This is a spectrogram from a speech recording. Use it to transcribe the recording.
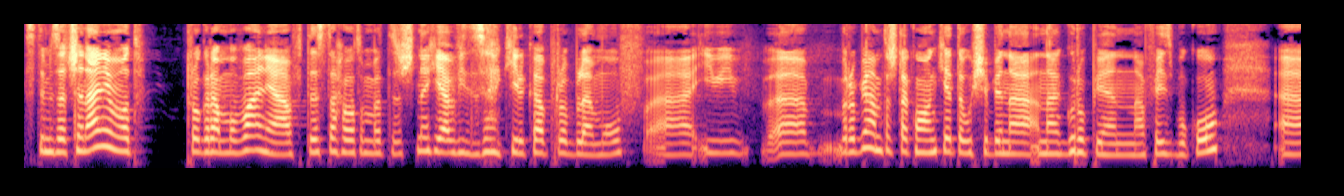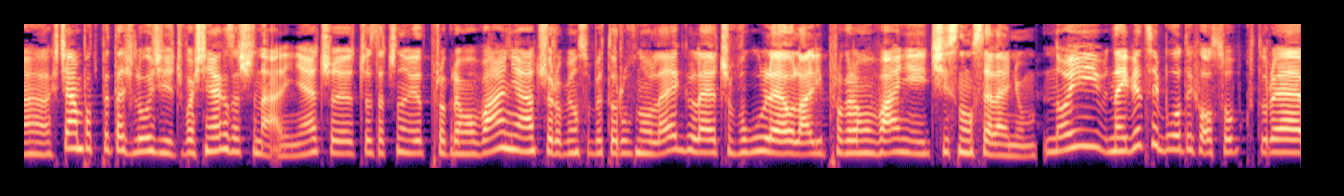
z tym zaczynaniem od programowania w testach automatycznych ja widzę kilka problemów e, i e, robiłam też taką ankietę u siebie na, na grupie na Facebooku. E, chciałam podpytać ludzi, czy właśnie jak zaczynali, nie? Czy, czy zaczynali od programowania, czy robią sobie to równolegle, czy w ogóle olali programowanie i cisną selenium. No i najwięcej było tych osób, które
